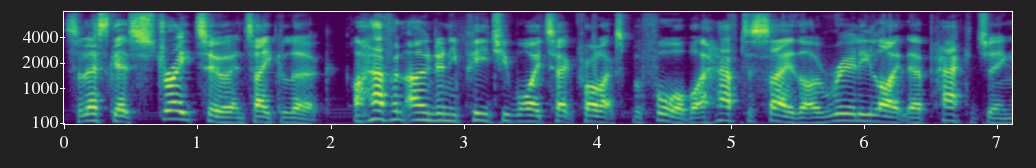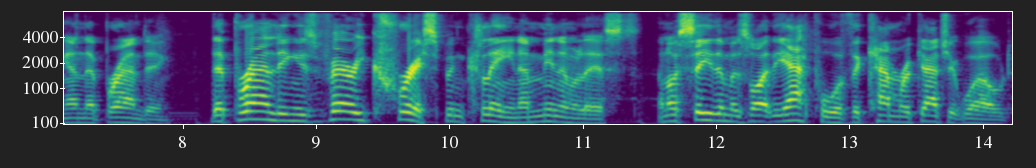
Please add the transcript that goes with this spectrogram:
So let's get straight to it and take a look. I haven't owned any PGYTECH products before, but I have to say that I really like their packaging and their branding. Their branding is very crisp and clean and minimalist, and I see them as like the Apple of the camera gadget world.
